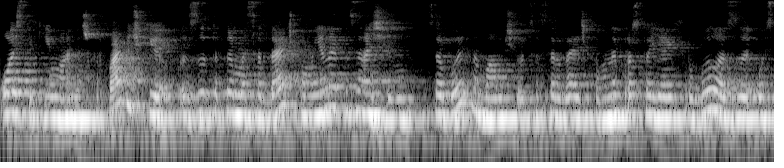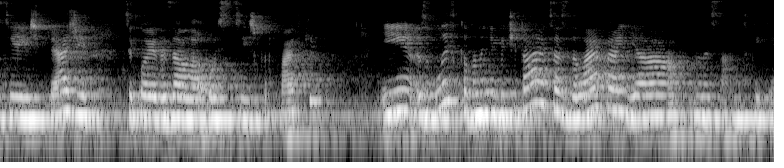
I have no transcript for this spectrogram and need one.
Ось такі в мене шкарпеточки з такими сердечками. Я навіть не знаю, чи це видно вам, що це сердечка. Вони просто я їх робила з ось цієї ж пряжі, з якої в'язала ось ці шкарпетки. І зблизька вони ніби читаються, здалека я не знаю наскільки,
